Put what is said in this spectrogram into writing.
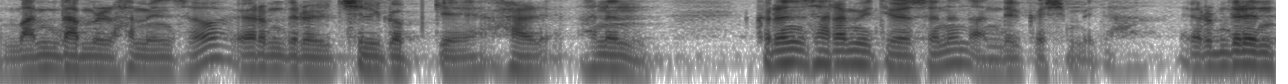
만담을 하면서 여러분들을 즐겁게 하는 그런 사람이 되어서는 안 될 것입니다. 여러분들은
